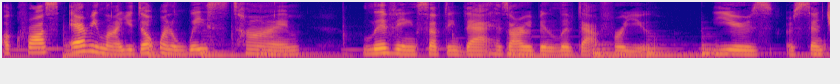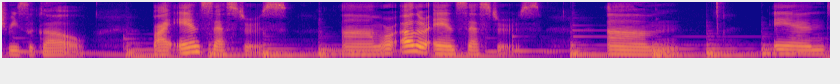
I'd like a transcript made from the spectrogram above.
across every line, you don't want to waste time living something that has already been lived out for you years or centuries ago by ancestors um, or other ancestors. Um, and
